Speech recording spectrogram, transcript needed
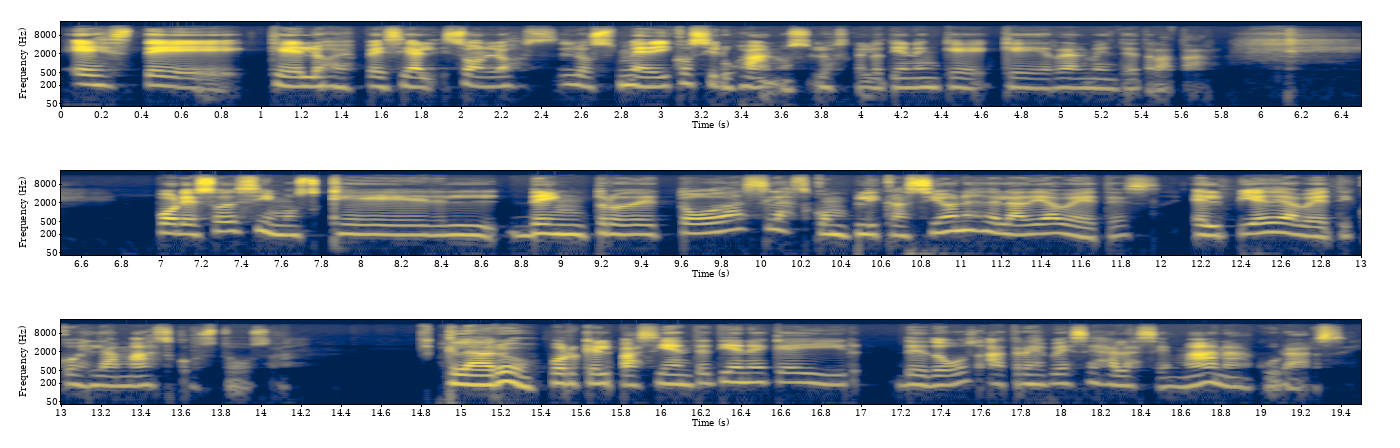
Este, que los especial son los, los médicos cirujanos los que lo tienen que, que realmente tratar. Por eso decimos que el- dentro de todas las complicaciones de la diabetes, el pie diabético es la más costosa Claro. porque el paciente tiene que ir de dos a tres veces a la semana a curarse.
